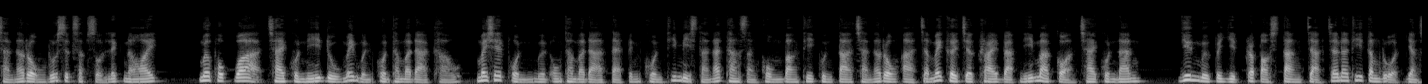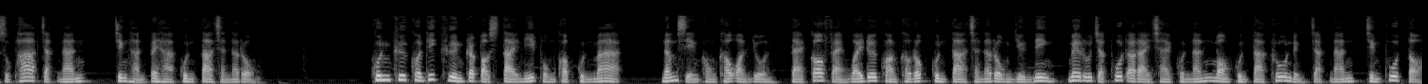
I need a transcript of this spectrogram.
ชันนรงค์รู้สึกสับสนเล็กน้อย เมื่อพบว่าชายคนนี้ดูไม่เหมือนคนธรรมดาเขา ไม่ใช่ผลเหมือนองค์ธรรมดา แต่เป็นคนที่มีสถานะทางสังคมบางทีคุณตาชันนรงค์อาจจะไม่เคยเจอใครแบบนี้มาก่อนชายคนนั้น ยื่นมือไปหยิบกระเป๋าสตางค์จากเจ้าหน้าที่ตำรวจอย่างสุภาพจากนั้น จึงหันไปหาคุณตาชันนรงค์คุณคือคนที่คืนกระเป๋าสไตล์นี้ผมขอบคุณมาก น้ำเสียงของเขาอ่อนโยน แต่ก็แฝงไว้ด้วยความเคารพคุณตาชนรงค์ยืนนิ่ง ไม่รู้จะพูดอะไรชายคนนั้นมองคุณตาครู่หนึ่งจากนั้น จึงพูดต่อ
